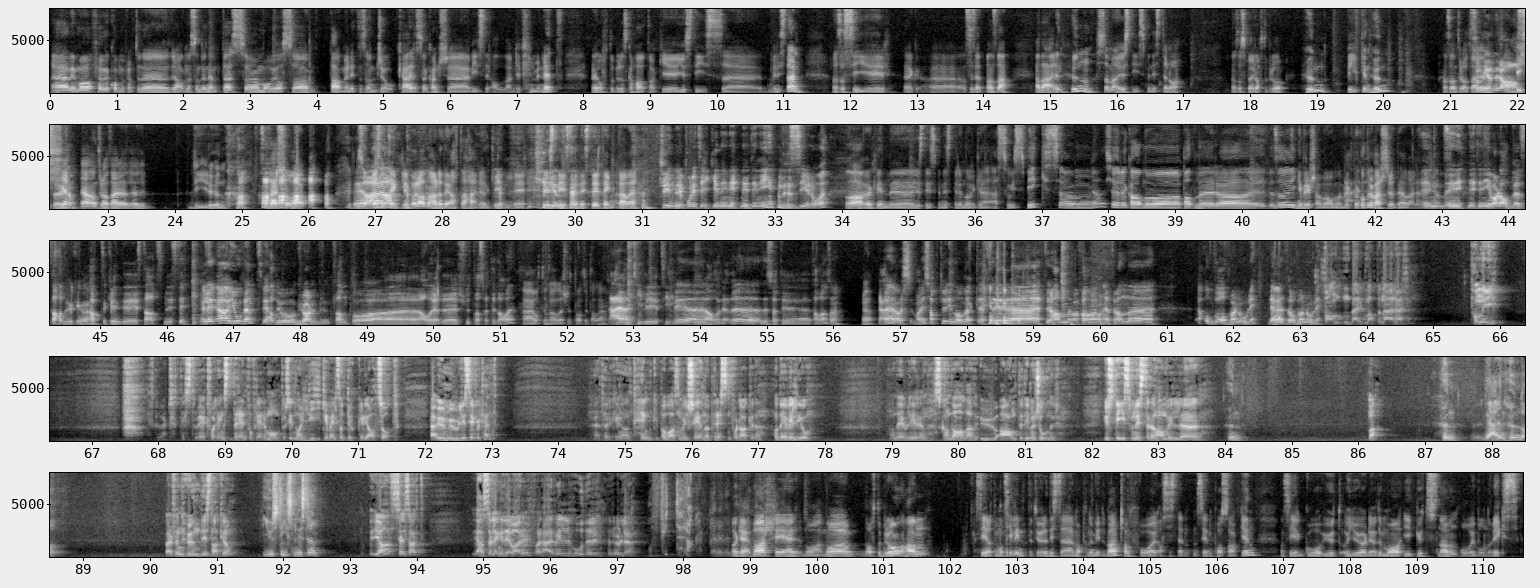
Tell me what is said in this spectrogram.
Eh, vi må, før vi kommer fram til det ranet som du nevnte, så må vi også ta med en liten sånn joke her, som kanskje viser alderen til filmen litt. Eh, Oftebro skal ha tak i justisministeren, og så sier assistenten hans da ja, det er en hund som er justisminister nå. Og så spør Oftebro hund? Hvilken hund? Altså han tror at det er en bikkje. liksom? Ja, han tror at det er en en dyre hund. Så det er så Såpass ja. utenkelig for han er det det at det er en kvinnelig justisminister. Tenk deg det. Kvinner i politikken i 1999. Du sier noe. Nå har vi en kvinnelig justisminister i Norge as we speak, som ja, kjører kano og padler og så ingen bryr seg om. Det blir ikke noe kontrovers rundt det der. i det Men i 1999 var det annerledes. Da hadde vi jo ikke engang hatt kvinnelig statsminister. Eller ja, jo, vent. Vi hadde jo Gro Harlem Brundtland på uh, allerede slutten av 70-tallet. Det er 80-tallet, slutten av 80-tallet. Nei, nei, tidlig, tidlig uh, allerede 70-tallet, altså. Ja. Ja, jeg var- en kjapp tur innom etter, etter, uh, etter han Hva faen var han heter han? Ja, Odd- Oddvar Nordli. Rett etter Oddvar Nordli. Vandenberg-mappene er her. På ny. De skulle vært destruert for lengst, brent for flere måneder siden, og allikevel så dukker de altså opp. Det er umulig, simpelthen. Jeg tør ikke engang tenke på hva som vil skje når pressen får tak i det. Og det vil de jo. Og det blir en skandale av uante dimensjoner. Justisministeren, han vil uh... Hun. Hva? Hun. Det er en hund nå. Hva er det for en hund de snakker om? Justisministeren. Ja, selvsagt. Ja, så lenge det varer, for her vil hoder rulle. Å, fytte rakkeren. Ok, hva skjer nå? Nå, Oftebro han sier at de må tilintetgjøre disse mappene umiddelbart. Han får assistenten sin på saken. Han sier 'gå ut og gjør det du må i Guds navn og i Bondeviks'.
